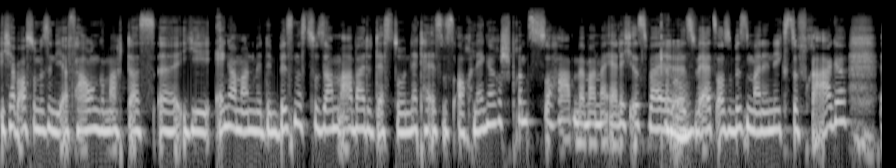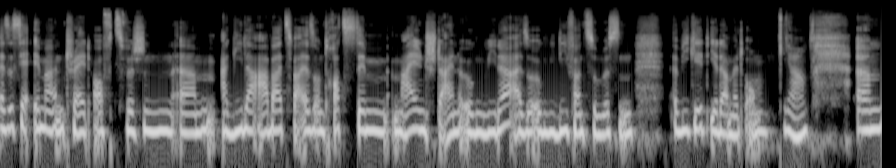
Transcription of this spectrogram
ich habe auch so ein bisschen die Erfahrung gemacht, dass äh, je enger man mit dem Business zusammenarbeitet, desto netter ist es auch längere Sprints zu haben, wenn man mal ehrlich ist, weil genau. es wäre jetzt auch so ein bisschen meine nächste Frage. Es ist ja immer ein Trade-off zwischen ähm, agiler Arbeitsweise und trotzdem Meilensteine irgendwie, ne? Also irgendwie liefern zu müssen. Wie geht ihr damit um? Ja, ähm,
